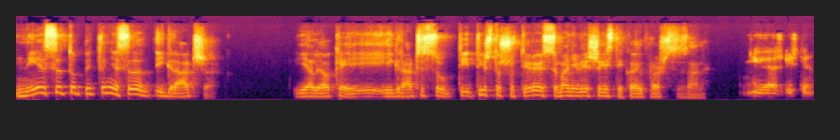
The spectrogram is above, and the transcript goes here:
nije se to pitanje sada igrača je li ok, igrači su, ti, ti što šutiraju se manje više isti kao i prošle sezone. Jes, istina.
